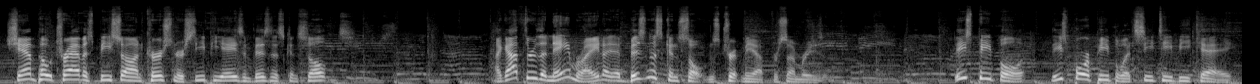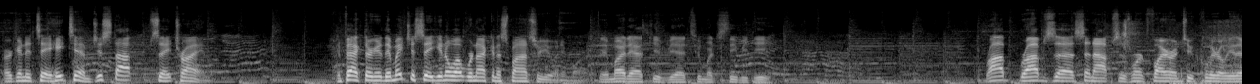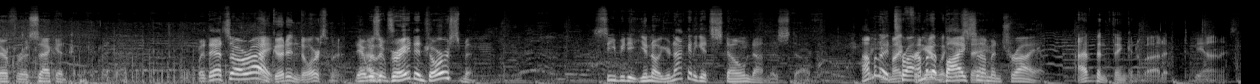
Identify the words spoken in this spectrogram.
Chiampou Travis Besaw and Kershner, CPAs and business consultants. I got through the name right. I, business consultants tripped me up for some reason. These people, these poor people at CTBK are going to say, "Hey Tim, just stop say trying." In fact, they're gonna, they might just say, "You know what? We're not going to sponsor you anymore." They might ask you if you had too much CBD. Rob Rob's uh, synopses weren't firing too clearly there for a second, but that's all right. A good endorsement. It was a would great endorsement. CBD. You know, you're not going to get stoned on this stuff. I'm going to try. I'm going to buy some and try it. I've been thinking about it, to be honest.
